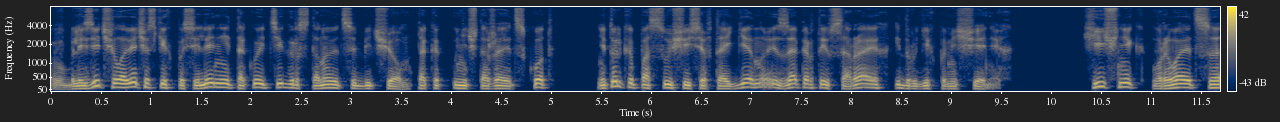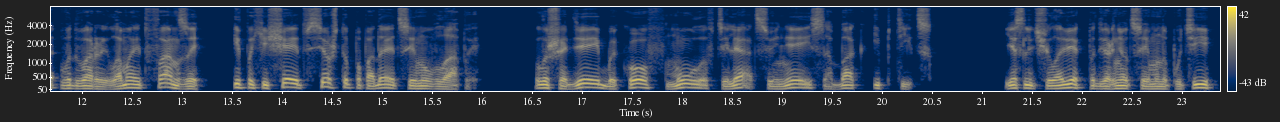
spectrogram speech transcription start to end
Вблизи человеческих поселений такой тигр становится бичом, так как уничтожает скот, не только пасущийся в тайге, но и запертый в сараях и других помещениях. Хищник врывается во дворы, ломает фанзы и похищает все, что попадается ему в лапы, лошадей, быков, мулов, телят, свиней, собак и птиц. Если человек подвернется ему на пути,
